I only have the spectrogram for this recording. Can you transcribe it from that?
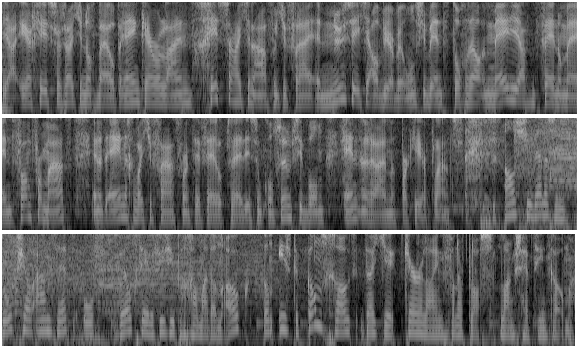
Ja, eergisteren zat je nog bij op één, Caroline. Gisteren had je een avondje vrij en nu zit je alweer bij ons. Je bent toch wel een mediafenomeen van formaat. En het enige wat je vraagt voor een tv-optreden is een consumptiebon en een ruime parkeerplaats. Als je wel eens een talkshow aanzet of welk televisieprogramma dan ook, dan is de kans groot dat je Caroline van der Plas langs hebt zien komen.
